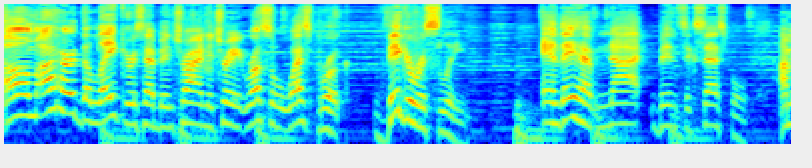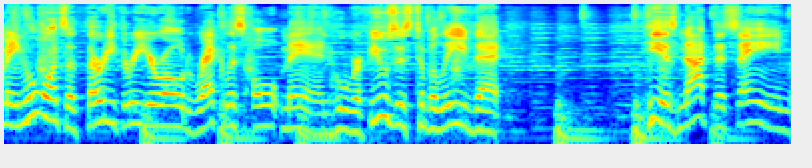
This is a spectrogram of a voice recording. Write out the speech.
Um, I heard the Lakers have been trying to trade Russell Westbrook vigorously, and they have not been successful. I mean, who wants a 33 year old reckless old man who refuses to believe that he is not the same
